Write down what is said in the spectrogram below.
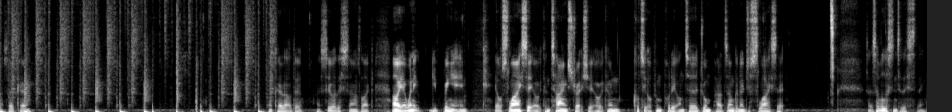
that's okay. Okay, that'll do. Let's see what this sounds like. Oh yeah, when it you bring it in, it'll slice it, or it can time stretch it, or it can cut it up and put it onto drum pads. I'm gonna just slice it. So let's have a listen to this thing.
